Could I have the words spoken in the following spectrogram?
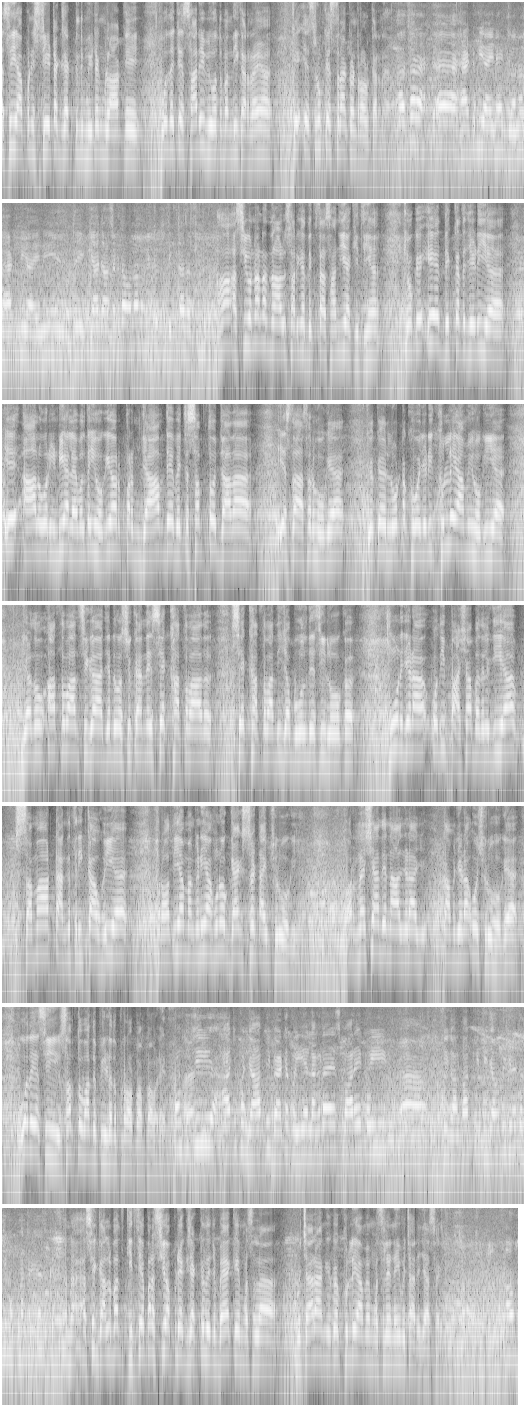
ਅਸੀਂ ਆਪਣੀ ਸਟੇਟ ਐਗਜ਼ੈਕਟਿਵ ਦੀ ਮੀਟਿੰਗ ਬੁਲਾ ਕੇ ਉਹਦੇ 'ਚ ਸਾਰੀ ਵਿਉਂਤਬੰਦੀ ਕਰ ਰਹੇ ਹਾਂ ਕਿ ਇਸ ਨੂੰ ਕਿਸ ਤਰ੍ਹਾਂ ਕੰਟਰੋਲ ਕਰਨਾ ਹੈ। ਸਰ ਹੈੱਡ ਵੀ ਆਏ ਨੇ ਜਨਰਲ ਹੈੱਡ ਵੀ ਆਏ ਨੇ ਤੇ ਕਿਹਾ ਜਾ ਸਕਦਾ ਉਹਨਾਂ ਨੂੰ ਵੀ ਤੁਸੀਂ ਦਿੱਕਤਾਂ ਦੱਸੋ। ਹਾਂ ਅਸੀਂ ਉਹਨਾਂ ਨਾਲ ਸਾਰੀਆਂ ਦਿੱਕਤਾਂ ਸਾਂਝੀਆਂ ਕੀਤੀਆਂ ਕਿਉਂਕਿ ਇਹ ਦਿੱਕਤ ਜਿਹੜੀ ਹੈ ਇਹ ਆਲ ਓਵਰ ਇੰਡੀਆ ਲੈਵਲ ਤੇ ਹੀ ਹੋ ਗਈ ਔਰ ਪੰਜਾਬ ਦੇ ਵਿੱਚ ਸਭ ਤੋਂ ਜ਼ਿਆਦਾ ਇਸ ਦਾ ਅਸਰ ਹੋ ਗਿਆ ਕਿਉਂਕਿ ਲੁੱਟ ਖੋਹ ਜਿਹੜੀ ਖੁੱਲੇ ਆਮ ਹੀ ਹੋ ਗਈ ਹੈ। ਜਦੋਂ ਅੱਤਵਾਦ ਸੀਗਾ ਜਦੋਂ ਅਸੀਂ ਕਹਿੰਦੇ ਸਿੱਖ ਅੱਤਵਾਦ ਸਿੱਖ ਅੱਤਵਾਦੀ ਜੋ ਬੋਲਦੇ ਸੀ ਲੋਕ ਹੁਣ ਜਿਹੜਾ ਉਹਦੀ ਭਾਸ਼ਾ ਬਦਲ ਗਈ ਆ ਸਮਾਂ ਢੰਗ ਤਰੀਕਾ ਉਹੀ ਹੈ ਫਰੌਤੀਆਂ ਮੰਗਣੀਆਂ ਹੁਣ ਉਹ ਗੈਂਗਸਟਰ ਟਾਈਪ ਸ਼ੁਰੂ ਹੋ ਗਈ। ਔਰ ਨਸ਼ਿਆਂ ਦੇ ਨਾਲ ਜਿਹੜਾ ਕੰਮ ਜਿਹੜਾ ਉਹ ਸ਼ੁਰੂ ਹੋ ਗਿਆ। ਉਹਦੇ ਅਸੀਂ ਸਭ ਤੋਂ ਵੱਧ ਪੀੜਤ ਪੈਟਰੋਲ ਪੰਪਾਂ ਵਾਲੇ ਨੇ। ਹੁਣ ਤੁਸੀਂ ਅੱਜ ਪੰਜਾਬ ਦੀ ਬੈਠਕ ਹੋਈ ਹੈ ਲੱਗਦਾ ਇਸ ਬਾਰੇ ਕੋਈ ਕੋਈ ਗੱਲਬਾਤ ਕੀਤੀ ਜਾਊਗੀ ਜਿਵੇਂ ਤੁਸੀਂ ਮੁੱਖ ਮੰਤਰੀ ਦਾ ਅਸੀਂ ਗੱਲਬਾਤ ਕੀਤੀ ਪਰ ਅਸੀਂ ਆਪਣੇ ਐਗਜ਼ੈਕਟਿਵ ਵਿੱਚ ਬਹਿ ਕੇ ਮਸਲਾ ਵਿਚਾਰਾਂਗੇ ਕੋਈ ਖੁੱਲੇ ਆਮੇ ਮਸਲੇ ਨਹੀਂ ਵਿਚਾਰੇ ਜਾ ਸਕਦੇ।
